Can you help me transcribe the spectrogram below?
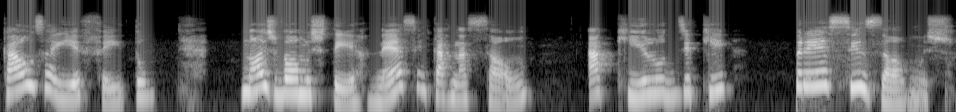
causa e efeito, nós vamos ter nessa encarnação aquilo de que precisamos.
